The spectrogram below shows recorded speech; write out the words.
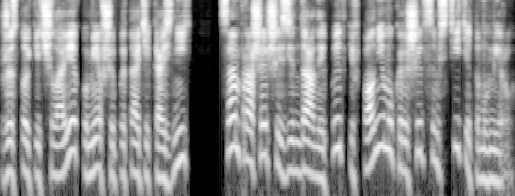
жестокий человек, умевший пытать и казнить, сам прошедший зинданные пытки, вполне мог решиться мстить этому миру.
